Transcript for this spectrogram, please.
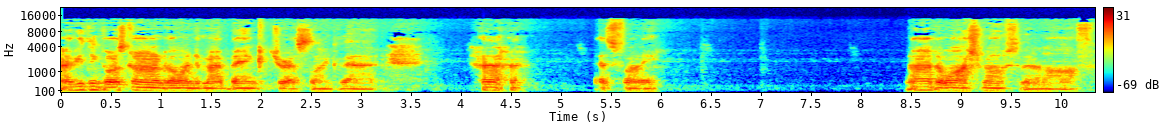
Now, if you think oh, I was going to go into my bank dressed like that, that's funny. I had to wash most of it off.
